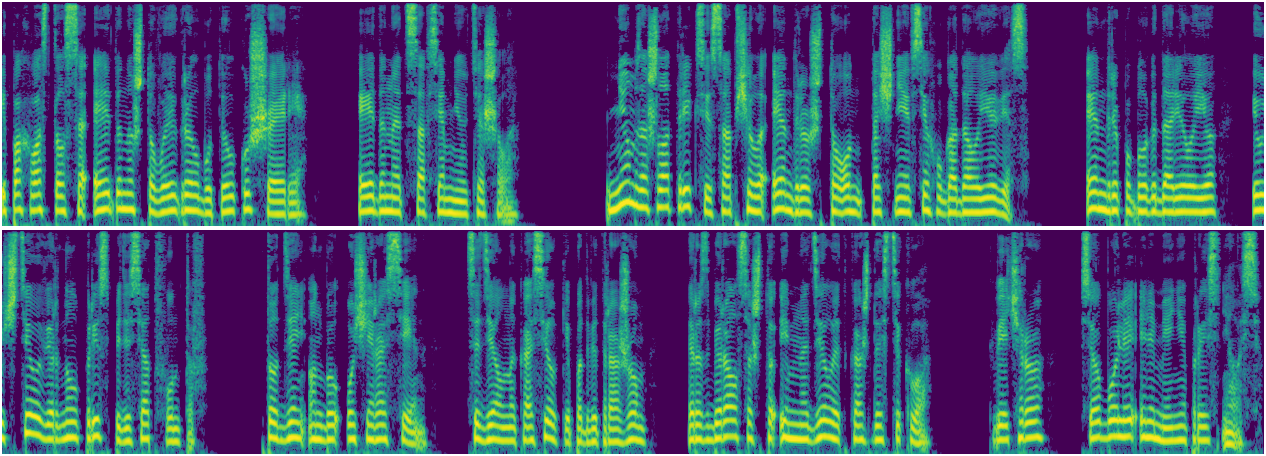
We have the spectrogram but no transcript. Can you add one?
и похвастался Эйдену, что выиграл бутылку Шерри. Эйден это совсем не утешило. Днем зашла Трикси и сообщила Эндрю, что он точнее всех угадал ее вес. Эндрю поблагодарил ее и учтиво вернул приз 50 фунтов тот день он был очень рассеян, сидел на косилке под витражом и разбирался, что именно делает каждое стекло. К вечеру все более или менее прояснилось.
